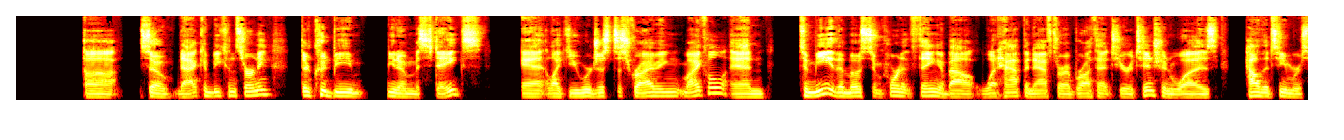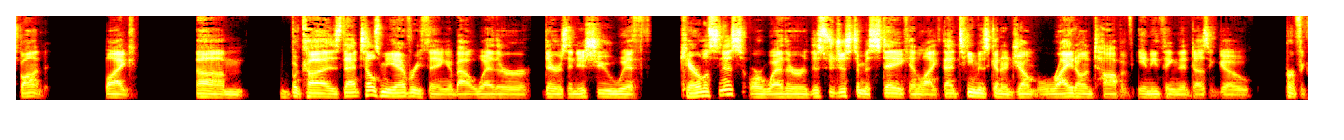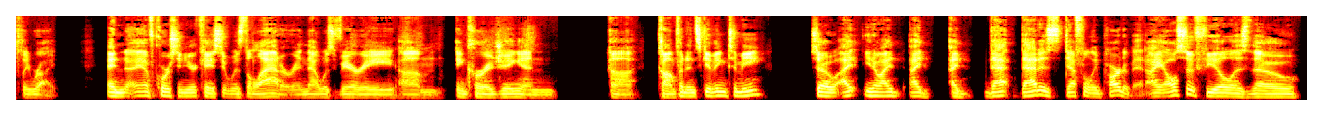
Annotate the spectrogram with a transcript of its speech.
Uh, so that could be concerning. There could be, you know, mistakes and like you were just describing, Michael. And to me, the most important thing about what happened after I brought that to your attention was how the team responded. Like, um, because that tells me everything about whether there's an issue with carelessness or whether this was just a mistake and like that team is going to jump right on top of anything that doesn't go perfectly right. And of course, in your case, it was the latter, and that was very um, encouraging and uh, confidence giving to me. So I, you know, I, I, I, that that is definitely part of it. I also feel as though,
